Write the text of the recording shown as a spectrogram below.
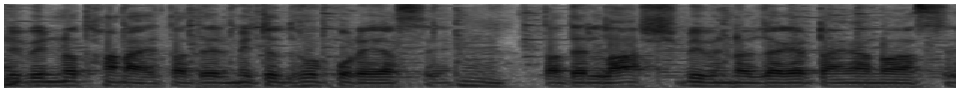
বিভিন্ন থানায় তাদের মৃতদেহ পড়ে আছে তাদের লাশ বিভিন্ন জায়গায় টাঙানো আছে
